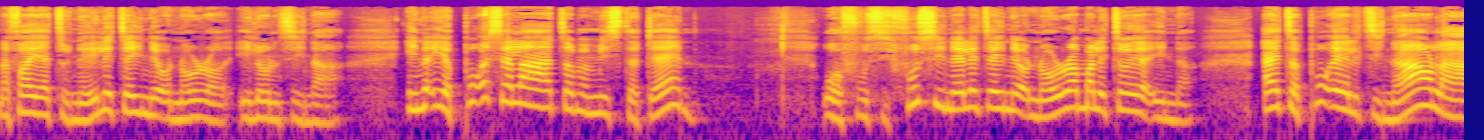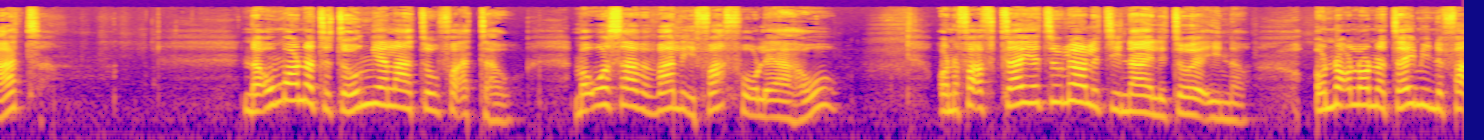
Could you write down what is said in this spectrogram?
Na fai atu nei le teine onora i lona sina. Ina ia poe se la ata ma Mr. Dan. Ua fusi fusi nei le teine onora ma le toia ina. Aeta poe le tinao la ata. Na umona tatongia la tau wha tau. Ma ua sa vavali i fafo le aho. ona whaafitai atu leo le tina e le toa ina. O na olona taimi na wha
